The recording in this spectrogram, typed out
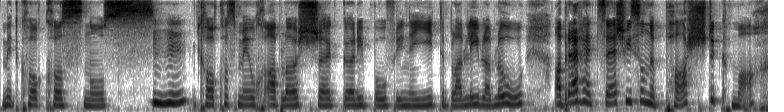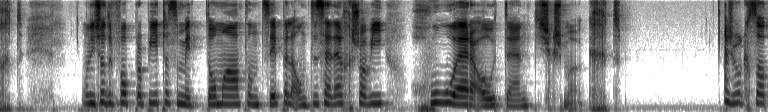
mit Kokosnuss, Mhm. Kokosmilch ablöschen, Currypulver reinjeiten, bla bla bla bla. Aber er hat zuerst wie so eine Paste gemacht und ich schon davon probiert, also mit Tomaten und Zwiebeln und das hat einfach schon wie hure authentisch geschmeckt. Es ist wirklich so,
